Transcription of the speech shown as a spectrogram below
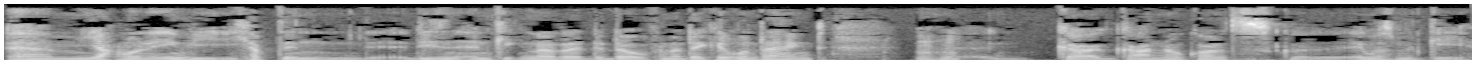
Ähm, ja, und irgendwie, ich habe den diesen Endgegner, der, der da von der Decke runterhängt, Mhm. Ga- Garnogols, irgendwas mit G.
